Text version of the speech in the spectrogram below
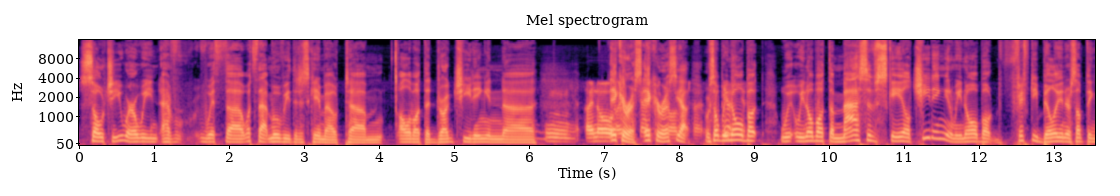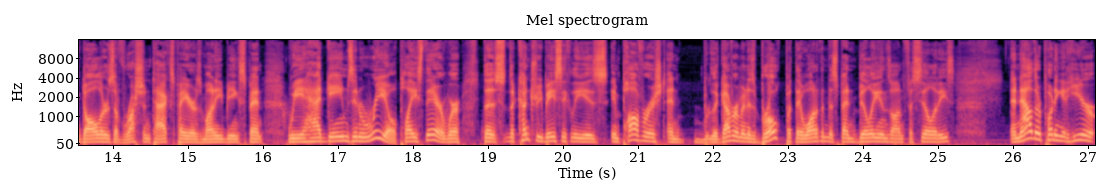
Sochi, where we have with uh, what's that movie that just came out, um, all about the drug cheating in uh, mm, I know Icarus. I Icarus, yeah. So we know about we, we know about the massive scale cheating, and we know about fifty billion or something dollars of Russian taxpayers' money being spent. We had games in Rio placed there, where the the country basically is impoverished and the government is broke, but they wanted them to spend billions on facilities. And now they're putting it here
